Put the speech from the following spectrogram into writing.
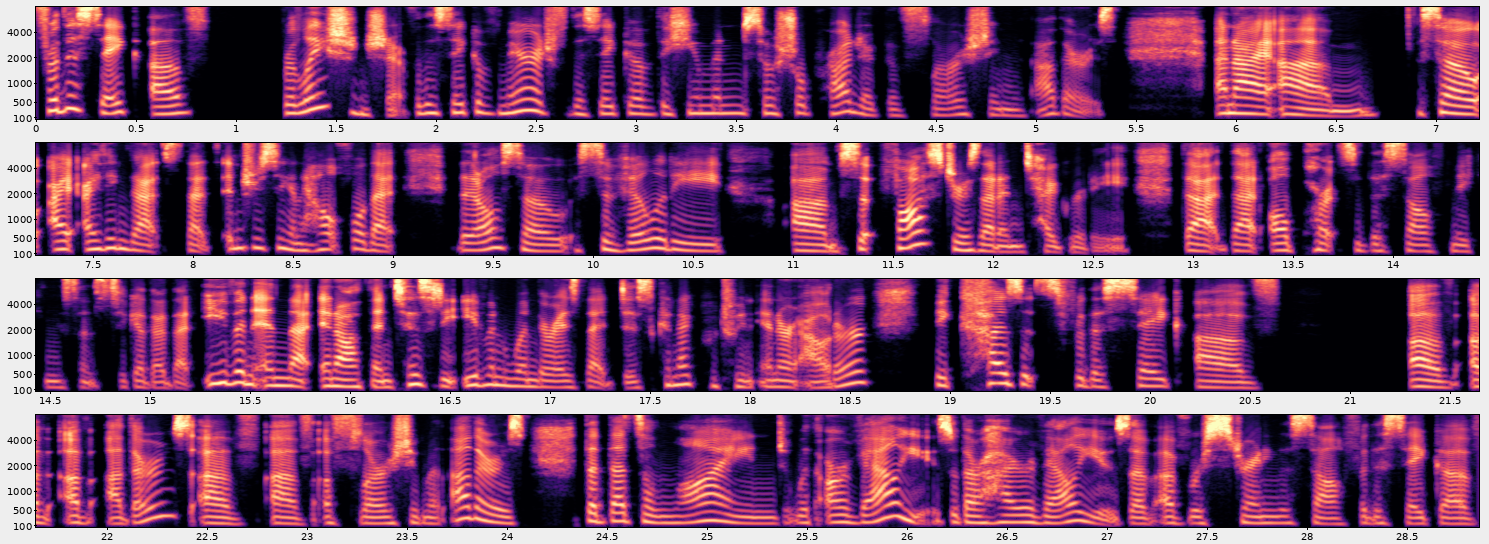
for the sake of relationship for the sake of marriage for the sake of the human social project of flourishing with others. And i um so i, I think that's that's interesting and helpful that that also civility um, so fosters that integrity that that all parts of the self making sense together that even in that inauthenticity even when there is that disconnect between inner outer because it's for the sake of of, of, of others, of, of, of flourishing with others, that that's aligned with our values, with our higher values of, of restraining the self for the sake of,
